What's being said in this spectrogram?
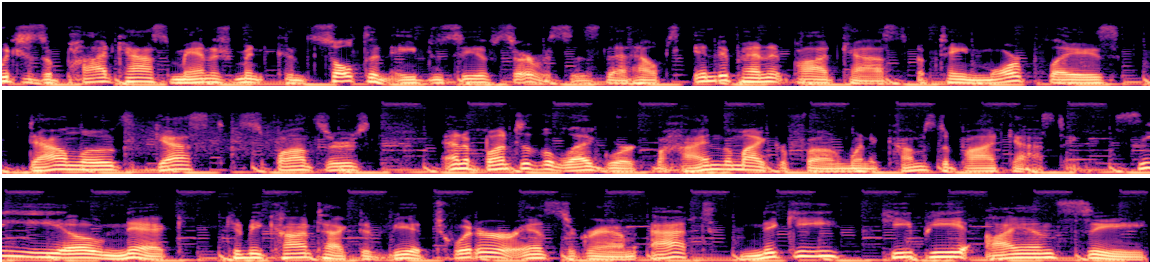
which is a podcast management consultant agency of services that helps independent podcasts obtain more plays, downloads, guests, sponsors, and a bunch of the legwork behind the microphone when it comes to podcasting. CEO Nick can be contacted via Twitter or Instagram at Nikki Inc.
